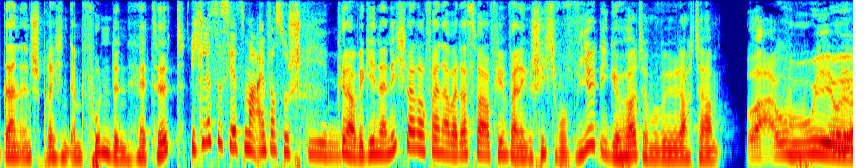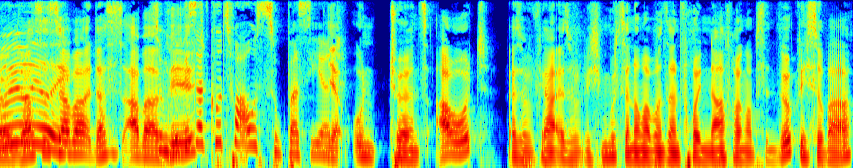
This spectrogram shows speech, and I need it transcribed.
dann entsprechend empfunden hättet. ich lasse es jetzt mal einfach so stehen. Genau, wir gehen da nicht weiter drauf ein, aber das war auf jeden Fall eine Geschichte, wo wir die gehört haben, wo wir gedacht haben, wow, ui, ui, ui, das ist aber, das ist aber Zum Glück wild. ist das kurz vor Auszug passiert. Ja, und turns out, also ja, also ich muss dann nochmal bei unseren Freunden nachfragen, ob es denn wirklich so war.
